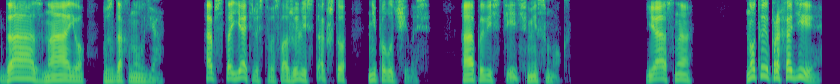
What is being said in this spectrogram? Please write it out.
«Да, знаю», — вздохнул я. «Обстоятельства сложились так, что не получилось, а оповестить не смог». «Ясно. Ну ты проходи,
